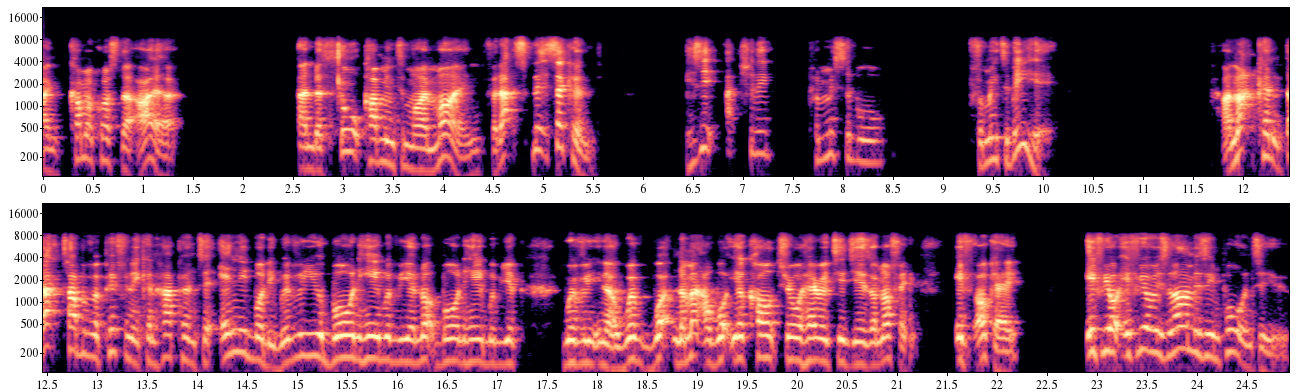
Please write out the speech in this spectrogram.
and come across the ayah, and the thought come into my mind for that split second: Is it actually permissible for me to be here. And that can that type of epiphany can happen to anybody, whether you're born here, whether you're not born here, with you whether you know, with what no matter what your cultural heritage is or nothing. If okay, if your if your Islam is important to you,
